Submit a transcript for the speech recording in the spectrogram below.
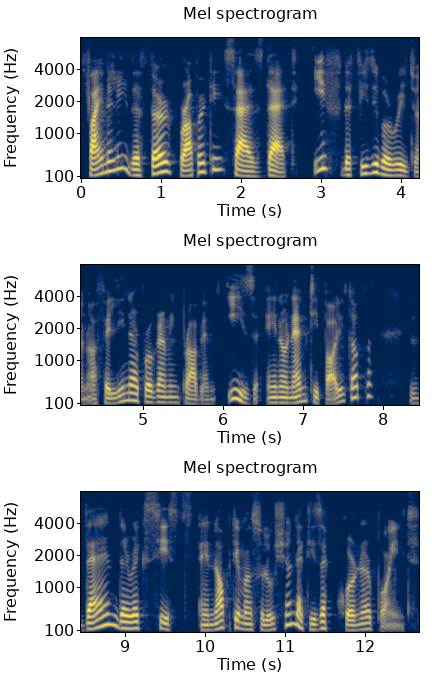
Finally, the third property says that if the feasible region of a linear programming problem is a non-empty polytope, then there exists an optimal solution that is a corner point.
